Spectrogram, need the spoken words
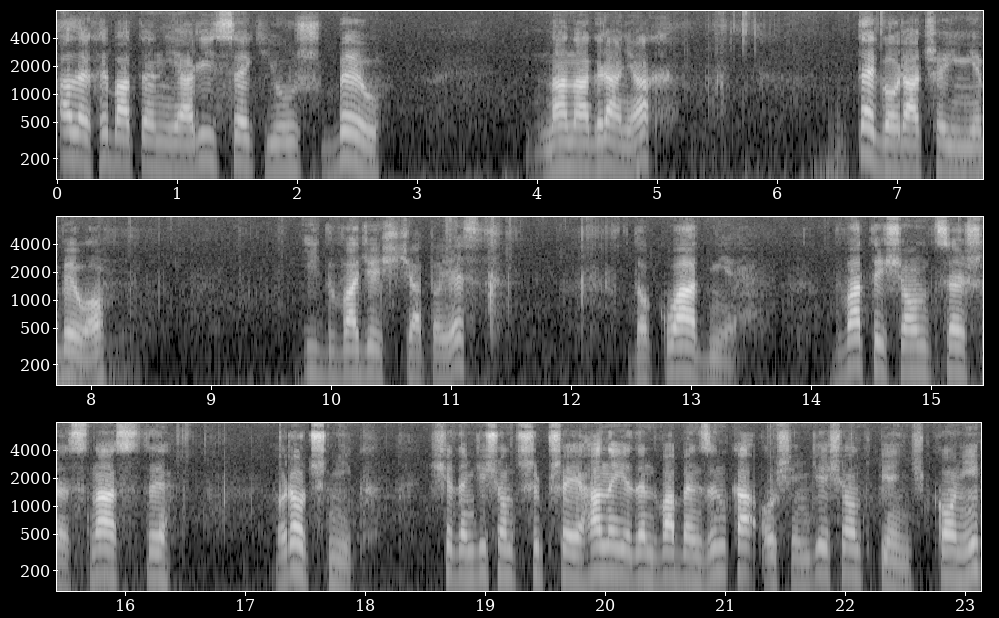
ale chyba ten Jarisek już był na nagraniach. Tego raczej nie było. I 20 to jest. Dokładnie. 2016 rocznik. 73 przejechane, 1,2 benzynka, 85 koni,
